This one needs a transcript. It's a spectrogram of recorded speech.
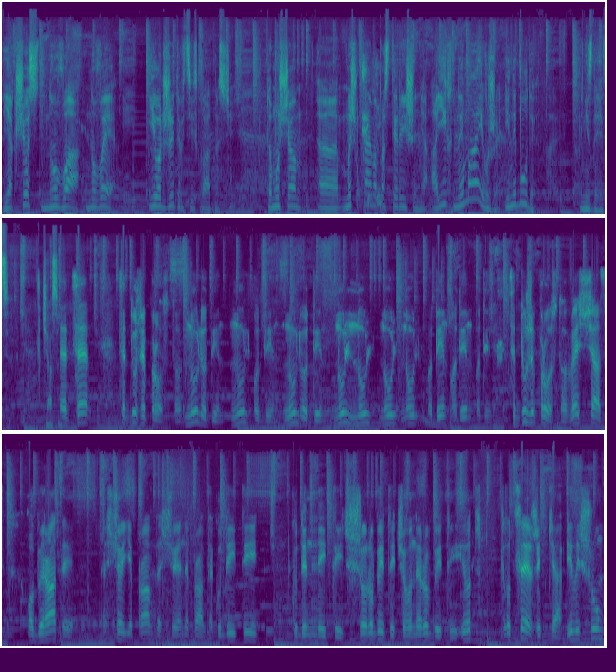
як щось нова, нове, і от жити в цій складності. Тому що е, ми шукаємо прості рішення, а їх немає вже і не буде. Мені здається, часом. Е, Це, це дуже просто. 01, 01, 01, 00, 00, 1, 1, 1. Це дуже просто. Весь час обирати, що є правда, що є неправда, куди йти, куди не йти, що робити, чого не робити. І от оце життя. Білий шум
